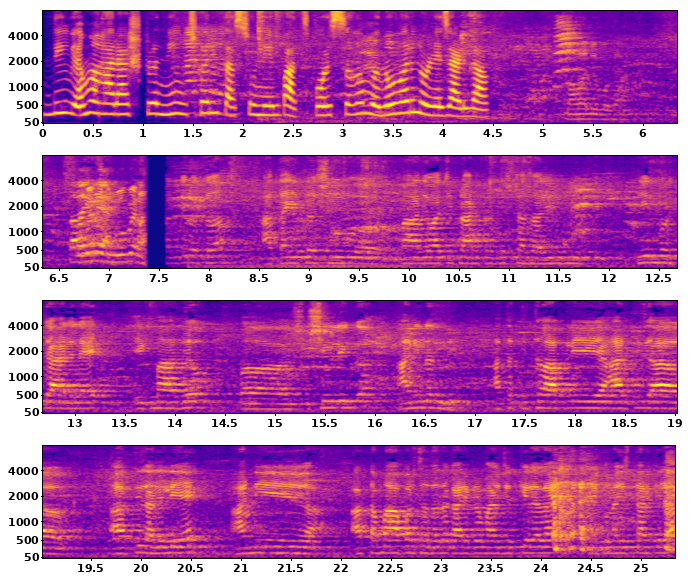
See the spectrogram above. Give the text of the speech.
दिव्य महाराष्ट्र न्यूज करिता सुनील पाचपोळसह मनोहर लोणे जाडगाव आता इथं शिव महादेवाची प्राणप्रतिष्ठा झाली. मूर्ती तीन मूर्त्या आलेल्या आहेत. एक महादेव शिवलिंग आणि नंदी. आता तिथं आपली आरती झा- आरती झालेली आहे. आणि आता महाप्रसादाचा कार्यक्रम आयोजित केलेला आहे. एकोणावीस तारखेला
